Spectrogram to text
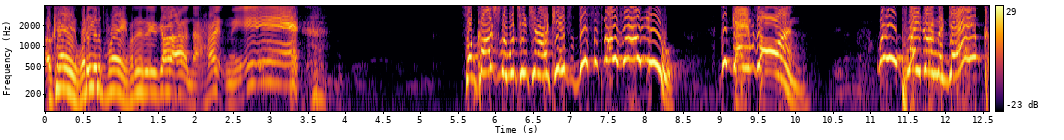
Okay. What are you going to pray? What is it? God. Subconsciously, we're teaching our kids this is not a value. The game's on. We don't play during the game.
